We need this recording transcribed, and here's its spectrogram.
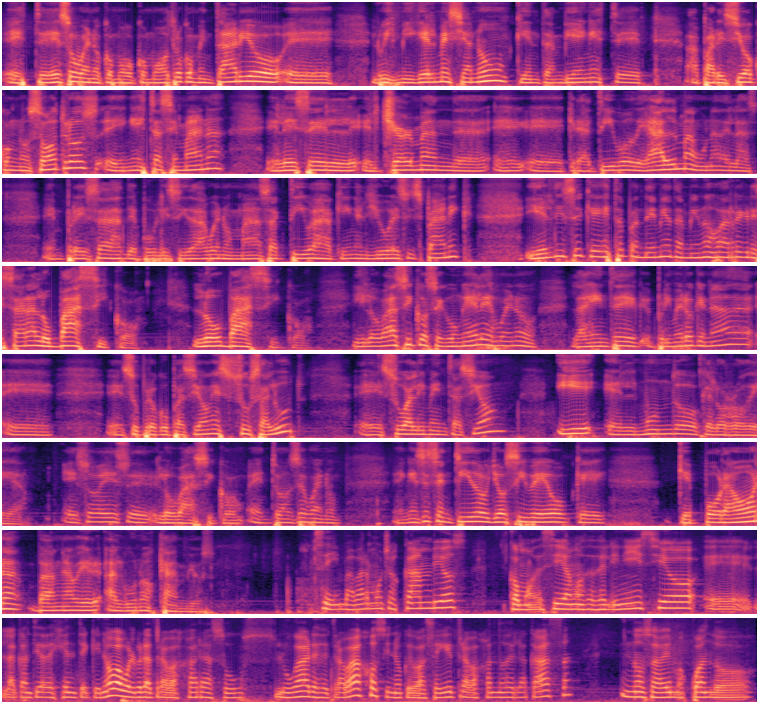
Este, eso, bueno, como, como otro comentario, eh, Luis Miguel Mesianú, quien también este, apareció con nosotros en esta semana. Él es el, chairman eh, eh, creativo de Alma, una de las empresas de publicidad bueno, más activas aquí en el US Hispanic. Y él dice que esta pandemia también nos va a regresar a lo básico, lo básico. Y lo básico, según él, es, bueno, la gente, primero que nada, eh, eh, su preocupación es su salud, eh, su alimentación y el mundo que lo rodea. Eso es lo básico. Entonces, bueno, en ese sentido yo sí veo que, que por ahora van a haber algunos cambios. Sí, va a haber muchos cambios como decíamos desde el inicio, eh, la cantidad de gente que no va a volver a trabajar a sus lugares de trabajo, sino que va a seguir trabajando de la casa. No sabemos cuándo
